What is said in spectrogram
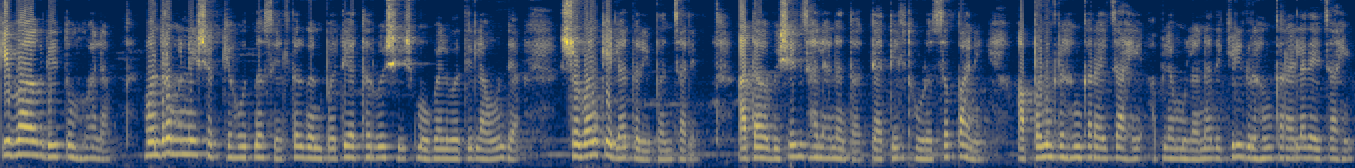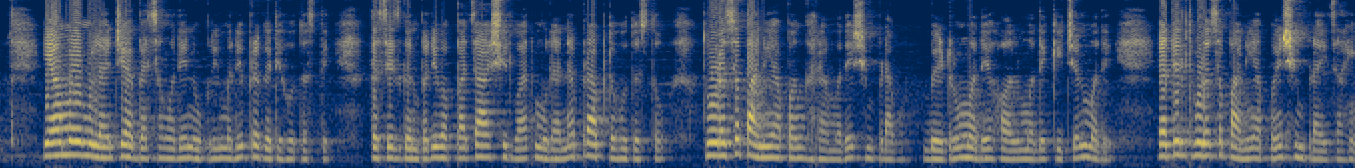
किंवा अगदी तुम्हाला मंत्र म्हणणे शक्य होत नसेल तर गणपती अथर्वशीष मोबाईलवरती लावून द्या. श्रवण केला तरी पण चालेल. आता अभिषेक झाल्यानंतर त्यातील थोडंसं पाणी आपण ग्रहण करायचं आहे. आपल्या मुलांना देखील ग्रहण करायला द्यायचं आहे. यामुळे मुलांची अभ्यासामध्ये नोकरीमध्ये प्रगती होत असते. तसेच गणपती बाप्पाचा आशीर्वाद मुलांना प्राप्त होत असतो. थोडंसं पाणी आपण घरामध्ये शिंपडावं. बेडरूममध्ये हॉलमध्ये किचनमध्ये यातील थोडंसं पाणी आपण शिंपडायचं आहे.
